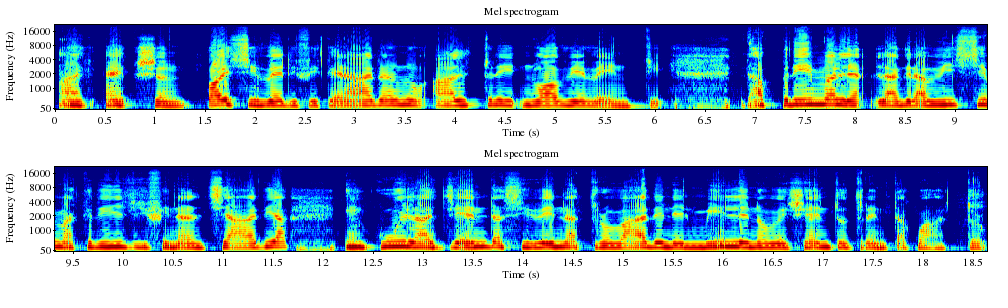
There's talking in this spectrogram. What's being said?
Action. Poi si verificheranno altri nuovi eventi. Dapprima la gravissima crisi finanziaria in cui l'azienda si venne a trovare nel 1934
